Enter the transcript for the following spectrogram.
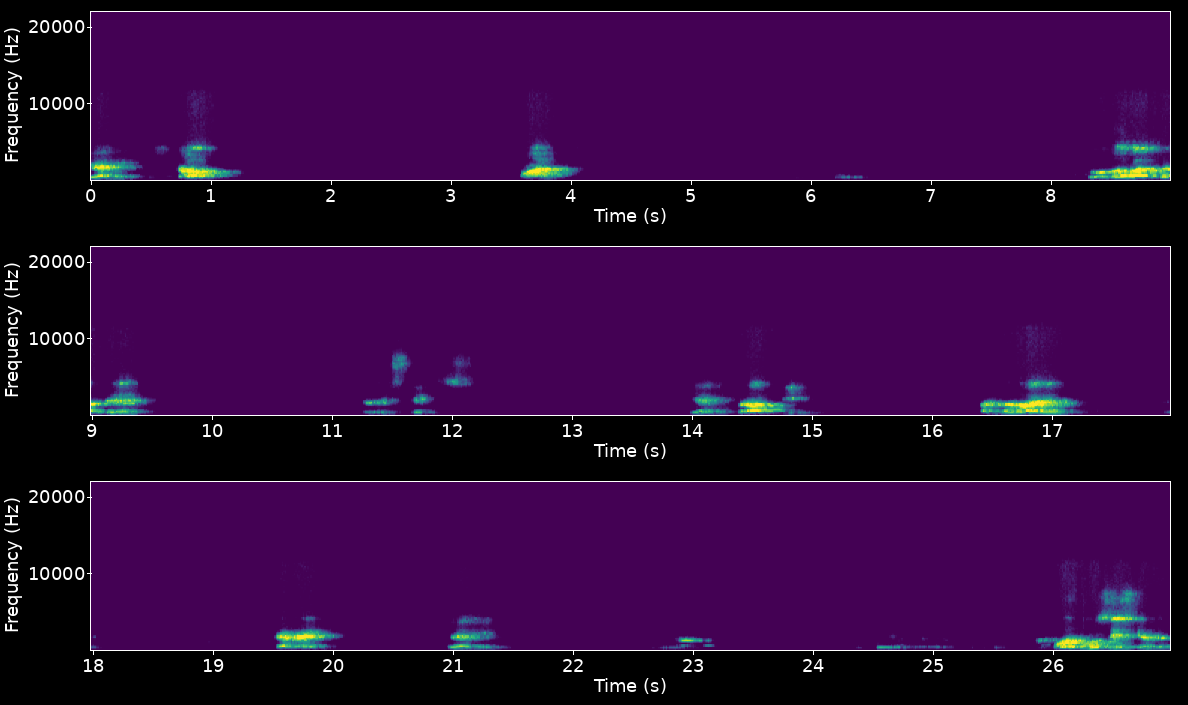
यानी स्टॉक माल चौदह बात करते हैं यानी प्राप्ति पंद्रह है और बहुत इसके अंदर।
